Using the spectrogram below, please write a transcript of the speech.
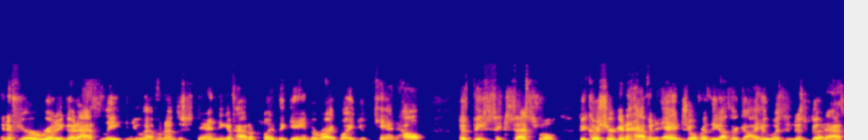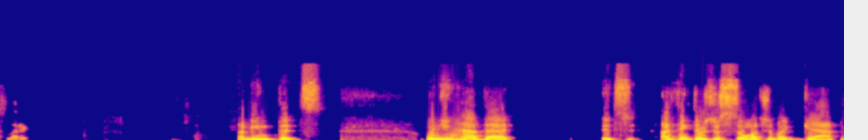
And if you're a really good athlete and you have an understanding of how to play the game the right way, you can't help but be successful because you're going to have an edge over the other guy who isn't as good athletic. I mean, that's when you have that. It's I think there's just so much of a gap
